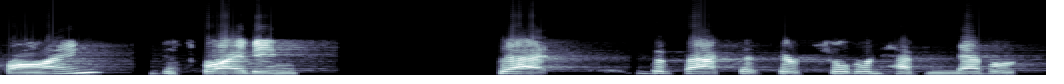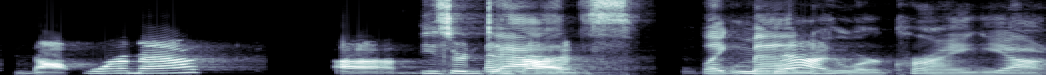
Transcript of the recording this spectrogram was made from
crying, describing that the fact that their children have never not worn a mask. Um, These are dads, that, like men dads, who are crying. Yeah.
